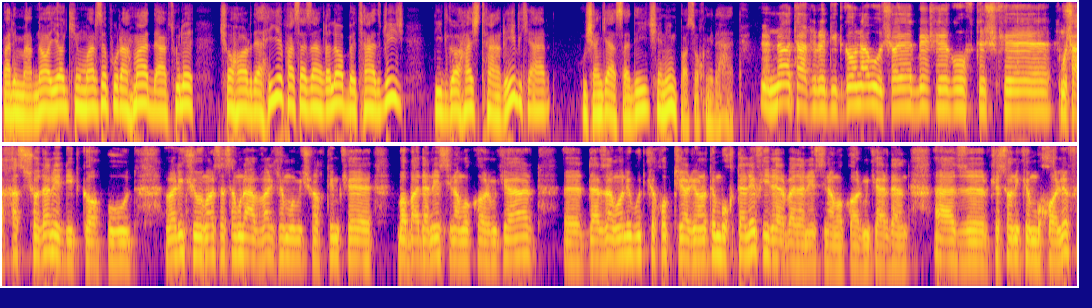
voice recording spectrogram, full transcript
بر این مبنا آیا کیومرس پوراحمد در طول چهار دهه پس از انقلاب به تدریج دیدگاهش تغییر کرد. هوشنگ اسدی چنین پاسخ می‌دهد. نه تغییر دیدگاه نبود. شاید بشه گفتش که مشخص شدن دیدگاه بود. ولی کیومرس از همون اول که ما میشناختیم که با بدنه سینما کار می‌کرد در زمانی بود که خب جریانات مختلفی در بدنه سینما کار می‌کردند. از کسانی که مخالف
